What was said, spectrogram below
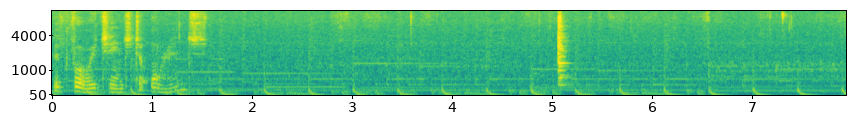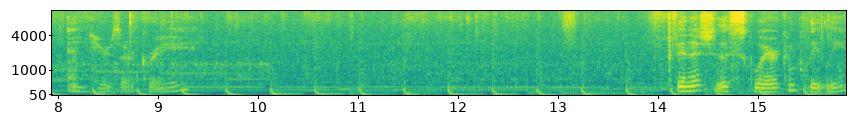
before we change to orange. And here's our gray. Finish this square completely.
